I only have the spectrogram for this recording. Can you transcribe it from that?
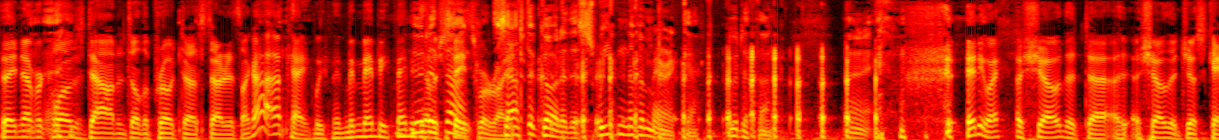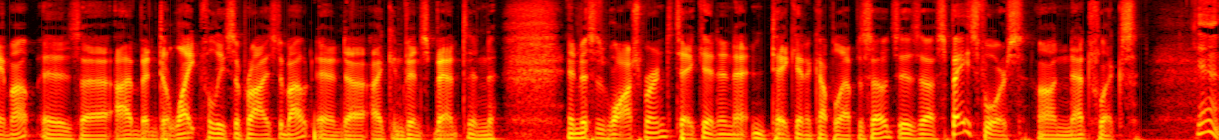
They never closed down until the protest started. It's like, ah, okay, we, maybe maybe Who'd the other thunk? states were right. South Dakota, the Sweden of America. Who'd have thunk? Right. anyway, a show that uh, a show that just came up is uh, I've been delightfully surprised about, and uh, I convinced Bent and and Mrs. Washburn to take in and, and take in a couple episodes. Is uh, Space Force on Netflix? Yeah.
